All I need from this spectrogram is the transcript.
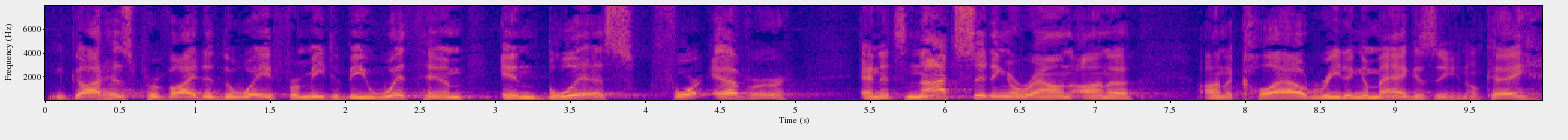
And God has provided the way for me to be with Him in bliss forever, and it's not sitting around on a, on a cloud reading a magazine, okay?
